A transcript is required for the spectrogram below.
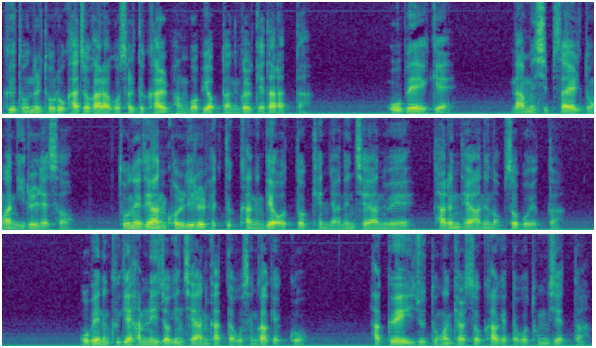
그 돈을 도로 가져가라고 설득할 방법이 없다는 걸 깨달았다. 오베에게 남은 14일 동안 일을 해서 돈에 대한 권리를 획득하는 게 어떻겠냐는 제안 외에 다른 대안은 없어 보였다. 오베는 그게 합리적인 제안 같다고 생각했고 학교에 2주 동안 결석하겠다고 통지했다.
